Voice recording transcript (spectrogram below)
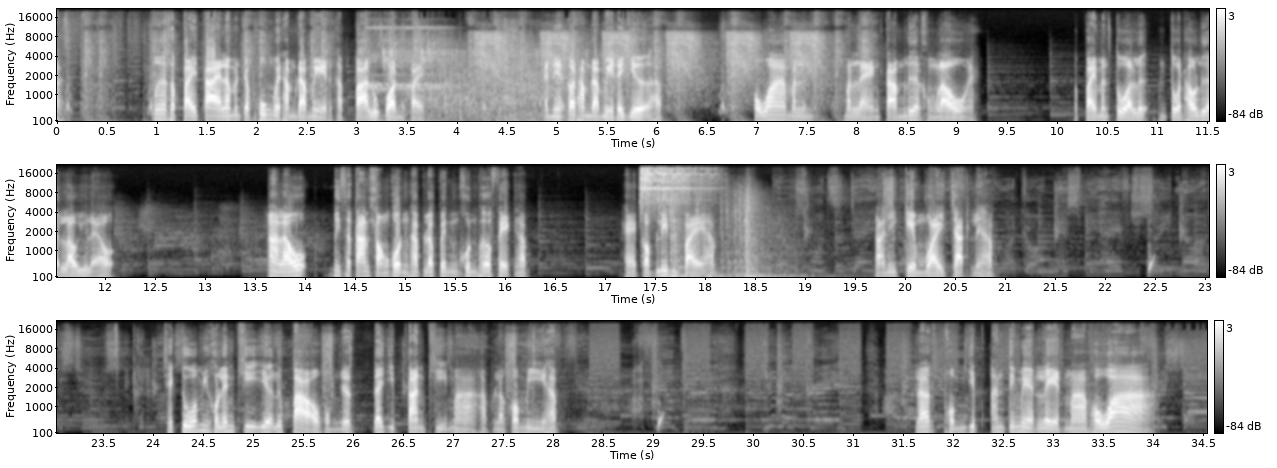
เมื่อสไปตายแล้วมันจะพุ่งไปทำดาเมจครับปาลูกบอลไป อันนี้ก็ทำดาเมจได้เยอะครับ เพราะว่ามันมันแรงตามเลือดของเราไงสไปมันตัวเลือดมันตัวเท่าเลือดเราอยู่แล้ว อะแล้ว มีสตาร์สองคนครับ แล้วเป็นคุณเพอร์เฟกครับ แพ้กอบลินไปครับ ตอนนี้เกมไวจัดเลยครับ เช็คดูว่ามีคนเล่นคีย์เยอะหรือเปล่า ผมจะได้หยิบต้านคีย์มาครับ แล้วก็มีครับ แล้วผมหยิบอันติเมตเลดมาเพราะว่า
